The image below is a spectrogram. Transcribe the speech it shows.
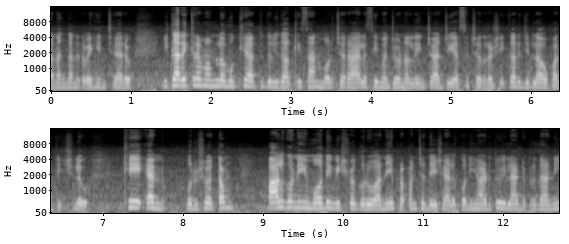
ఘనంగా నిర్వహించారు. ఈ కార్యక్రమంలో ముఖ్య అతిథులుగా Kisan Morcha Rayalaseema zonal incharge S Chandrasekhar జిల్లా ఉపాధ్యక్షులు కెఎన్ పురుషోత్తం పాల్గొని మోదీ విశ్వగురు అని ప్రపంచ దేశాలు కొనియాడుతూ ఇలాంటి ప్రధాని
